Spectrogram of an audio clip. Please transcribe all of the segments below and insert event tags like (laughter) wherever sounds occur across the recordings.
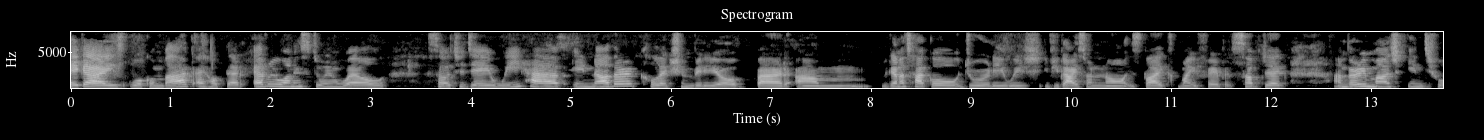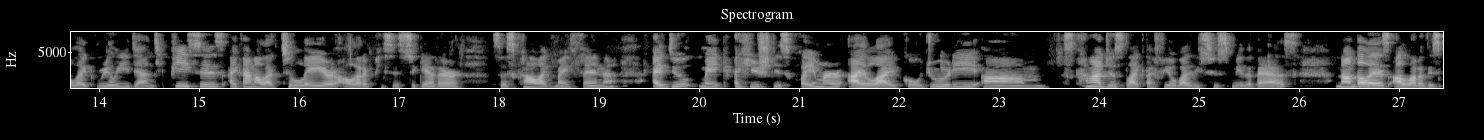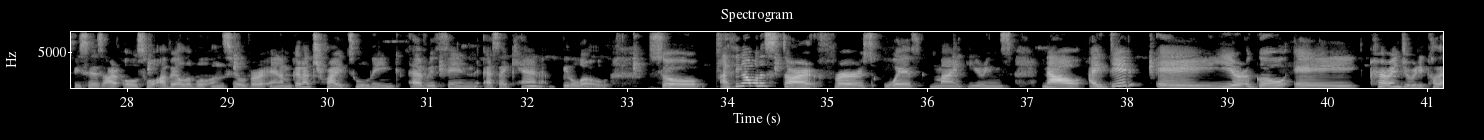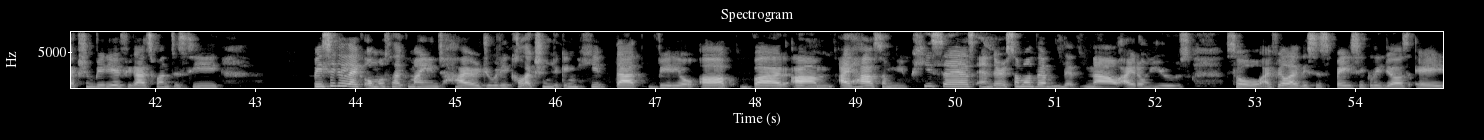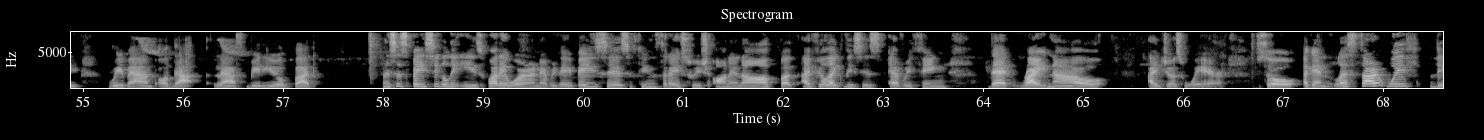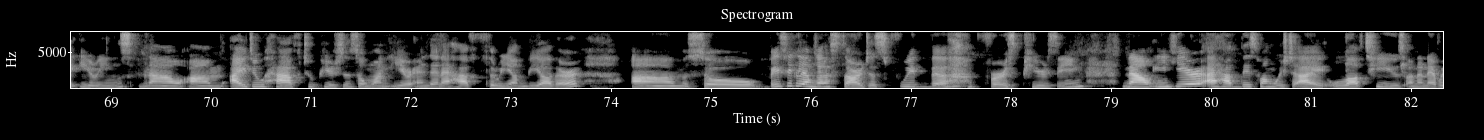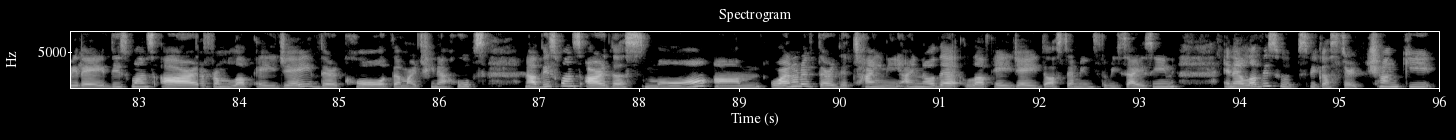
Hey guys, welcome back. I hope that everyone is doing well. So today we have another collection video, but um, we're gonna tackle jewelry, which if you guys don't know, is like my favorite subject. I'm very much into like really dainty pieces. I kind of like to layer a lot of pieces together, so it's kind of like my thing. I do make a huge disclaimer. I like gold jewelry. Um, it's kind of just like I feel what suits me the best. Nonetheless, a lot of these pieces are also available on silver and I'm gonna try to link everything as I can below. So I think I wanna start first with my earrings. Now, I did a year ago a current jewelry collection video if you guys want to see basically like almost like my entire jewelry collection you can hit that video up but um, I have some new pieces and there's some of them that now I don't use. So I feel like this is basically just a revamp of that last video but this is basically is what I wear on an everyday basis things that I switch on and off but I feel like this is everything that right now I just wear so again, let's start with the earrings. Now, um, I do have two piercings on one ear and then I have three on the other. Um, so basically I'm gonna start just (laughs) with the (laughs) first piercing. Now in here I have this one which I love to use on an everyday. These ones are from Luv AJ. They're called the Martina hoops. Now these ones are the small, um, or I don't know if they're the tiny. I know that Luv AJ does them in three sizing. And I love these hoops because they're chunky,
